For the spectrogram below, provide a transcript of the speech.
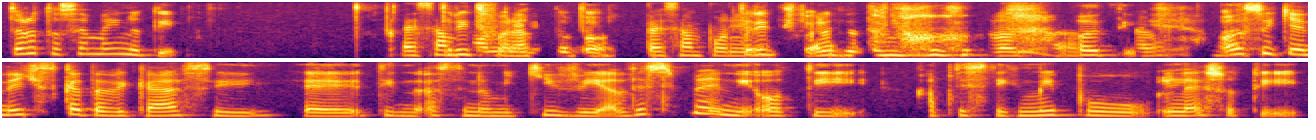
Τώρα το θέμα είναι ότι Πέσαν Τρίτη φορά θα το πω. Πέσαν πολύ. Τρίτη φορά θα το πω. ότι όσο και αν έχεις καταδικάσει ε, την αστυνομική βία, δεν σημαίνει ότι από τη στιγμή που λες ότι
